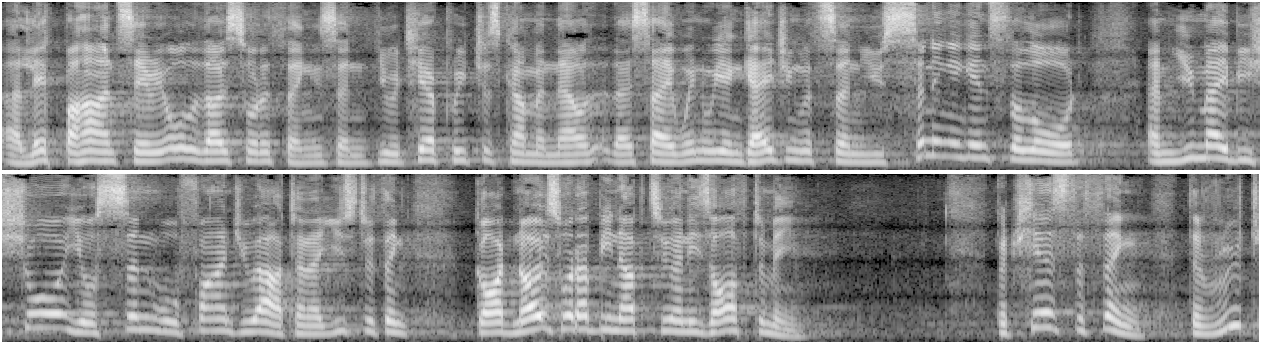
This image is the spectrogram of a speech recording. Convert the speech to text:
uh, Left Behind series, all of those sort of things. And you would hear preachers come and they say, when we're engaging with sin, you're sinning against the Lord, and you may be sure your sin will find you out. And I used to think, God knows what I've been up to, and He's after me. But here's the thing the root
